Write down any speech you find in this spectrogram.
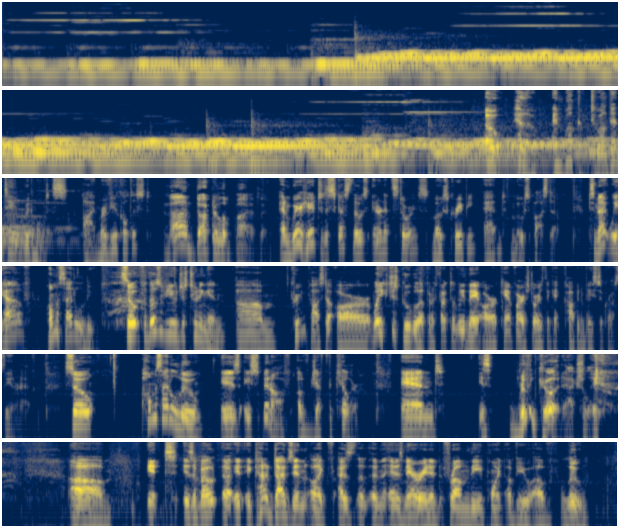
Oh, review Cultist, And welcome to Al Dente Rigor Mortis. I'm Review Cultist. No, I'm Dr. Leviathan. and we're here to discuss those internet stories most creepy and most pasta. Tonight we have Homicidal Liu. So, for those of you just tuning in, um, creepypasta are, well, you can just Google it, but effectively they are campfire stories that get copied and pasted across the internet. So, Homicidal Liu is a spin off of Jeff the Killer, and is really good, actually. um, it is about uh, it, it kind of dives in like as uh, and, and is narrated from the point of view of Liu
